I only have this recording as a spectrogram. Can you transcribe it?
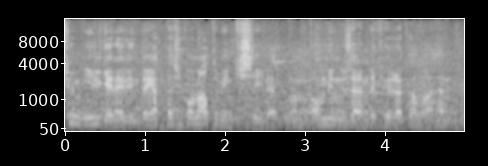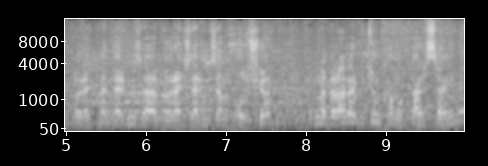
tüm il genelinde yaklaşık 16 bin kişiyle, bunun 10 bin üzerindeki rakamı hem öğretmenlerimiz hem öğrencilerimizden oluşuyor. Bununla beraber bütün kamu personelini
